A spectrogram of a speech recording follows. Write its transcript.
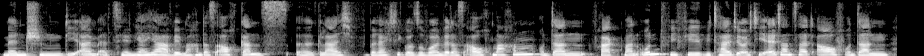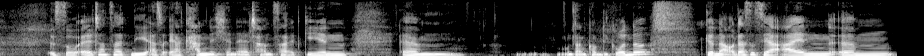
Menschen, die einem erzählen, ja, ja, wir machen das auch ganz äh, gleichberechtigt oder so wollen wir das auch machen. Und dann fragt man, und wie viel, wie teilt ihr euch die Elternzeit auf? Und dann ist so Elternzeit, nee, also er kann nicht in Elternzeit gehen. Ähm, und dann kommen die Gründe. Genau, das ist ja ein, ähm,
